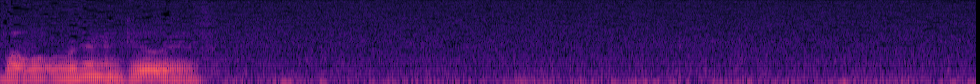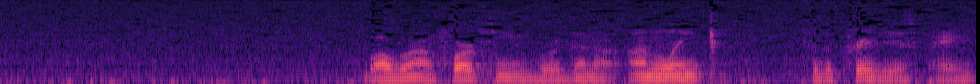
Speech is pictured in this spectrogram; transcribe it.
But what we're going to do is while we're on 14, we're going to unlink to the previous page.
